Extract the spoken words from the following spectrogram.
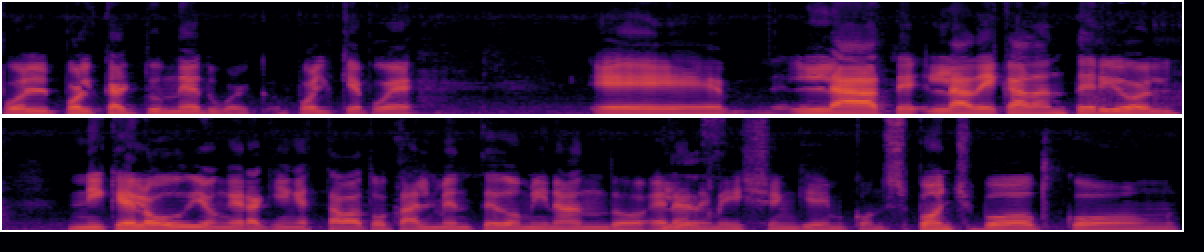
por, por, Cartoon Network, porque pues eh, la, la década anterior Nickelodeon era quien estaba totalmente dominando el animation game con SpongeBob, con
